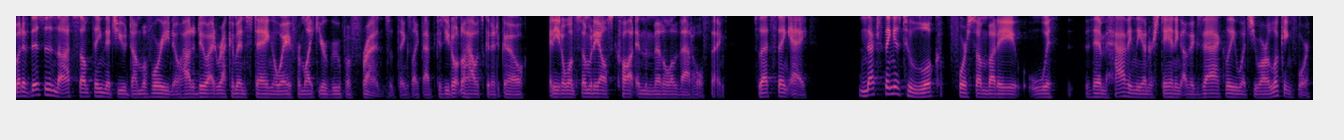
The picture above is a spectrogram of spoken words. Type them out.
But if this is not something that you've done before, you know how to do, I'd recommend staying away from like your group of friends and things like that because you don't know how it's going to go and you don't want somebody else caught in the middle of that whole thing. So that's thing A. Next thing is to look for somebody with them having the understanding of exactly what you are looking for.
